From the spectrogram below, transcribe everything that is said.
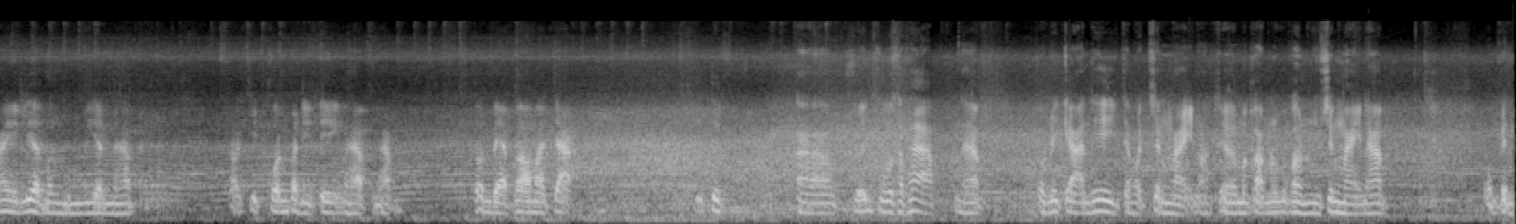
ให้เลือดมันหมุนเวียนนะครับก็คิดค้นประดิษฐ์เองนะครับนะครับ ต้นแบบก็เอามาจากตึกอ่าฟื้นฟูสภาพนะครับคนพิการที่จังหวัดเชียงใหม่เนาะเจอเมื่อก่อนเมื่อก่อนอยู่เชียงใหม่นะครับ ผมเป็น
